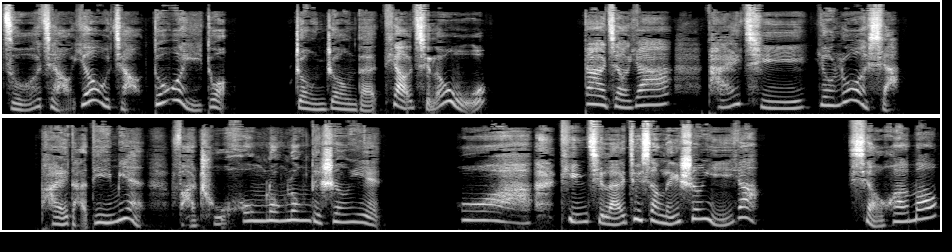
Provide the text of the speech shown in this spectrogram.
左脚右脚跺一跺，重重的跳起了舞。大脚丫抬起又落下。拍打地面，发出轰隆隆的声音，哇，听起来就像雷声一样。小花猫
